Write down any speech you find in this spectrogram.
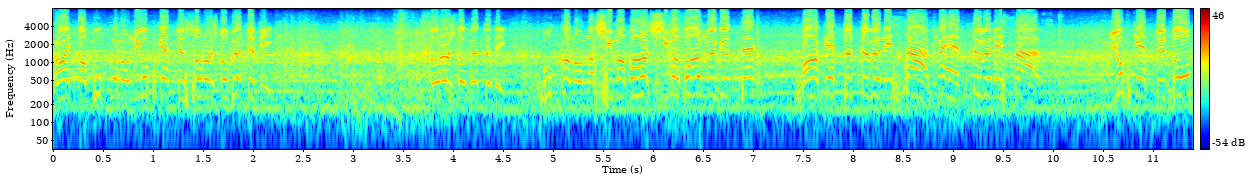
rajta a bukkanón jobb kettő, szoros dob ötödik. Szoros dob ötödik. Bukkanón a sima bal, sima bal mögötte. Bal kettő, tövön és 100, mehet, tövön és 100. Jobb kettő dob,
